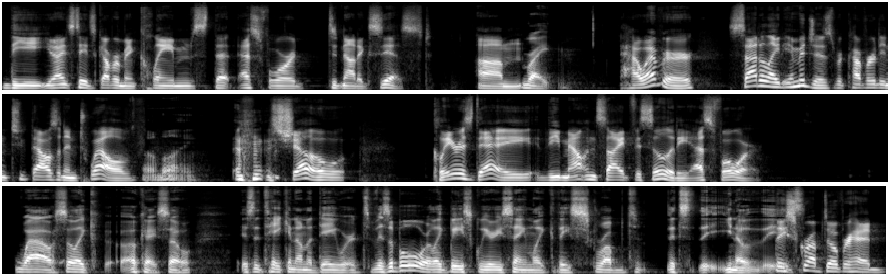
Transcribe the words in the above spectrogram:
the United States government claims that S4 did not exist. Um, right however, satellite images recovered in 2012 oh show clear as day the mountainside facility S4. Wow. So like, okay, so is it taken on a day where it's visible, or like basically, are you saying like they scrubbed? It's you know They scrubbed overhead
